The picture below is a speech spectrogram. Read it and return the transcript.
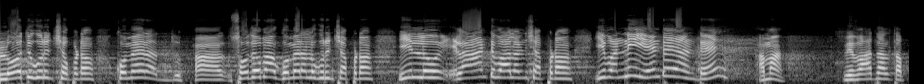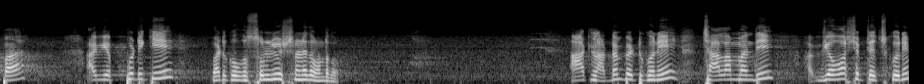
లోతు గురించి చెప్పడం కుమేర ఆ, సోదోమ గుమెరల గురించి చెప్పడం వీళ్ళు ఇలాంటి వాళ్ళని చెప్పడం ఇవన్నీ ఏంటయ్యా అంటే అమ్మ వివాదాలు తప్ప అవి ఎప్పటికీ వాటికి ఒక సొల్యూషన్ అనేది ఉండదు. వాటిని అడ్డం పెట్టుకొని చాలామంది వ్యూవర్షిప్ తెచ్చుకొని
